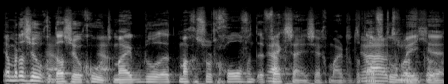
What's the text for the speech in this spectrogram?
Ja, maar dat is heel, Ja. dat is heel goed. Ja. Maar ik bedoel, het mag een soort golvend effect zijn, zeg maar. Dat het af en toe een beetje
